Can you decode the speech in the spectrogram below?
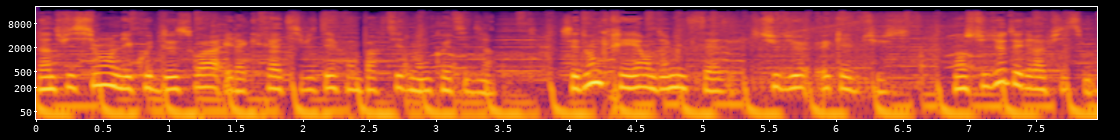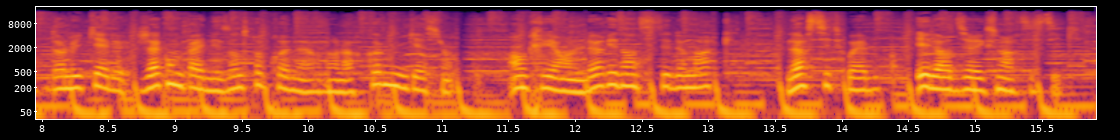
L'intuition, l'écoute de soi et la créativité font partie de mon quotidien. J'ai donc créé en 2016 Studio Eucalyptus, mon studio de graphisme dans lequel j'accompagne les entrepreneurs dans leur communication en créant leur identité de marque, leur site web et leur direction artistique.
